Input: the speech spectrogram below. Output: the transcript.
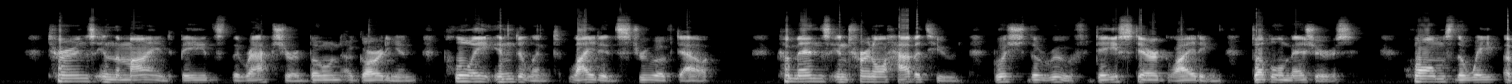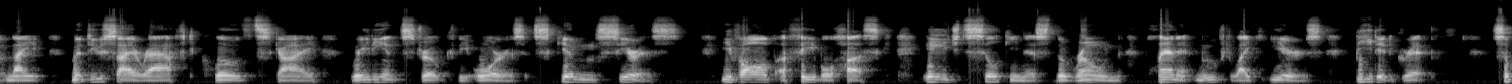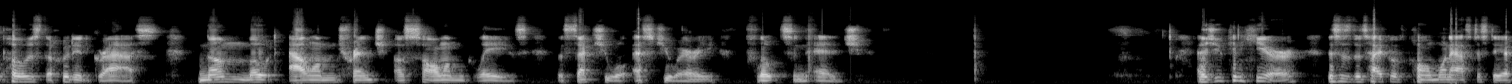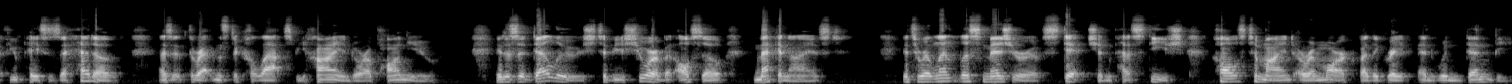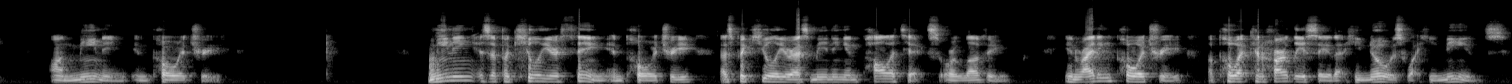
Turns in the mind, bathes the rapture, bone a guardian, ploy indolent, lighted strew of doubt. Commends internal habitude, bush the roof, day stair gliding, double measures. Qualms the weight of night, medusae raft, clothed sky, radiant stroke the oars, skim cirrus evolve a fable husk, aged silkiness, the roan, planet moved like ears, beaded grip. Suppose the hooded grass, numb moat alum trench a solemn glaze, the sexual estuary floats an edge. As you can hear, this is the type of poem one has to stay a few paces ahead of as it threatens to collapse behind or upon you. It is a deluge, to be sure, but also mechanized. Its relentless measure of stitch and pastiche calls to mind a remark by the great Edwin Denby on meaning in poetry. Meaning is a peculiar thing in poetry as peculiar as meaning in politics or loving. In writing poetry, a poet can hardly say that he knows what he means.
